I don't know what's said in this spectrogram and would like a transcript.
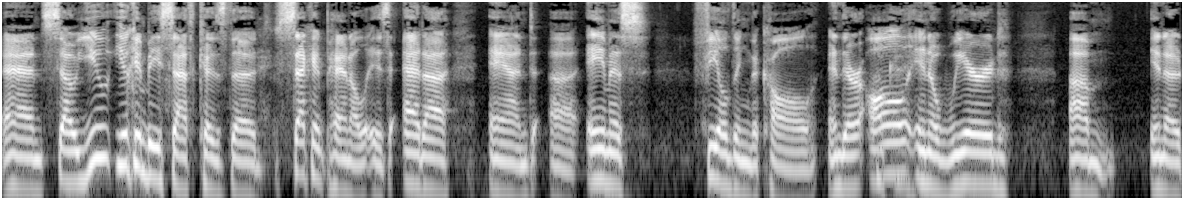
And so you you can be Seth because the second panel is Edda and uh, Amos fielding the call, and they're all in a weird, um, in a.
